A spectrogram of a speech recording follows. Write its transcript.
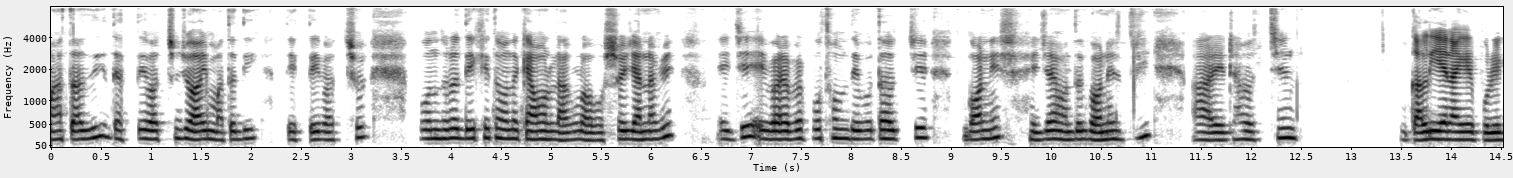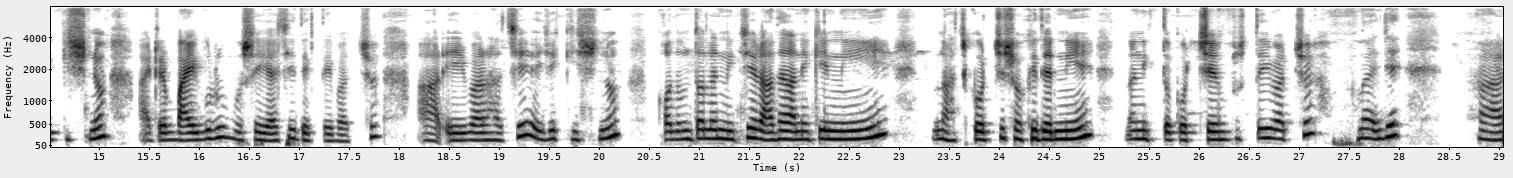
মাতাদি দেখতে পাচ্ছ, জয় মাতাদি দেখতেই পাচ্ছ। বন্ধুরা দেখে তোমাদের কেমন লাগল অবশ্যই জানাবে। এই যে এবার এবার প্রথম দেবতা হচ্ছে গণেশ, এই যে আমাদের গণেশজি আর এটা হচ্ছে কালিয়া নাগের পরে কৃষ্ণ আর এটার বাইগুরু বসে আছে দেখতে পাচ্ছ। আর এইবার আছে এই যে কৃষ্ণ, কদমতলার নিচে রাধা রানীকে নিয়ে নাচ করছে, সখীদের নিয়ে নৃত্য করছে, বুঝতেই পারছ? এই যে, আর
